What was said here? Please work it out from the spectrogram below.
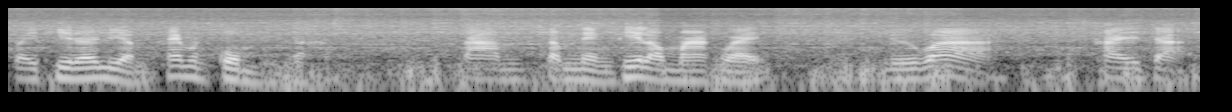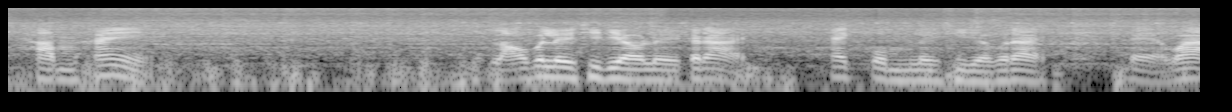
ไปทีละเหลี่ยมให้มันกลมนะครับ ตามตำแหน่งที่เรามาร์กไว้ หรือว่าใครจะทำให้เหลาไปเลยทีเดียวเลยก็ได้ ให้กลมเลยทีเดียวก็ได้ แต่ว่า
